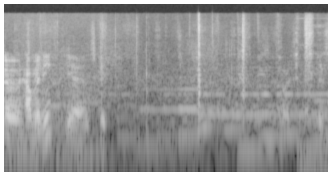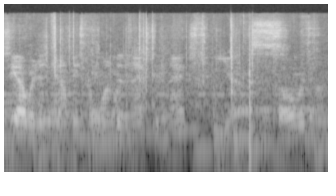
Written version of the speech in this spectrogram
Uh, how many? Yeah, that's good. You see how we're just jumping from one to the next to the next? That's all we're doing,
